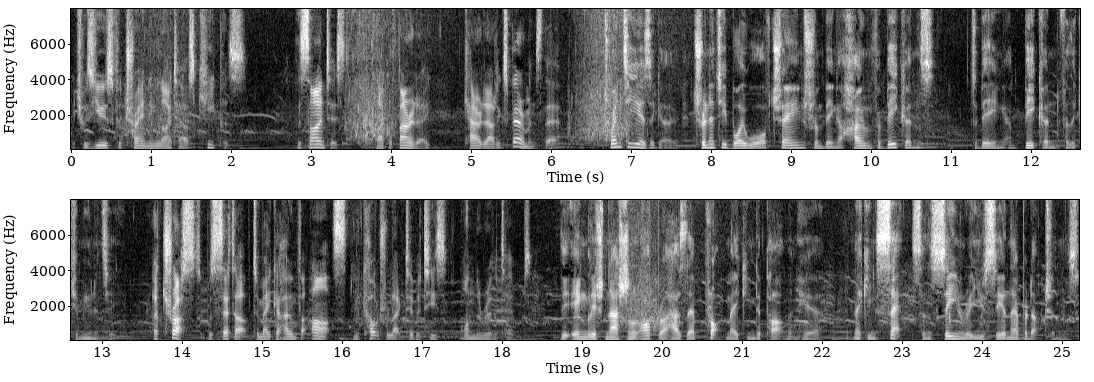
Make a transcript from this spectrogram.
which was used for training lighthouse keepers. The scientist, Michael Faraday, carried out experiments there. 20 years ago, Trinity Buoy Wharf changed from being a home for beacons to being a beacon for the community. A trust was set up to make a home for arts and cultural activities on the River Thames. The English National Opera has their prop making department here, making sets and scenery you see in their productions.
